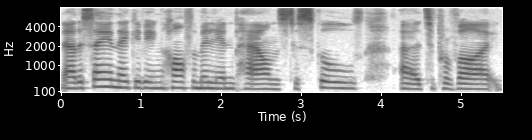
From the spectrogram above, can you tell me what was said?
Now, they're saying they're giving half a million pounds to schools uh, to provide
